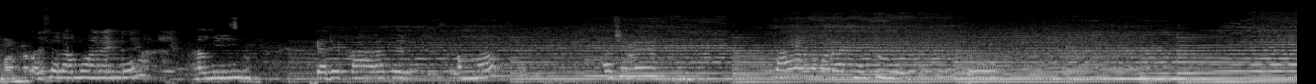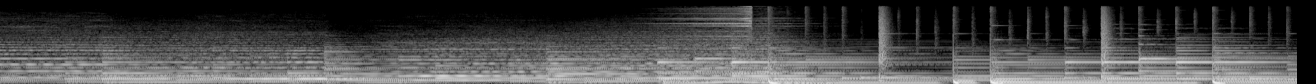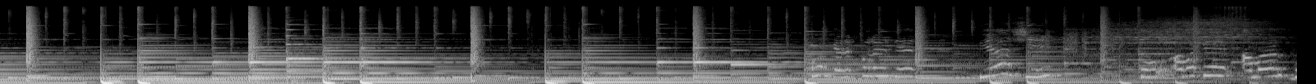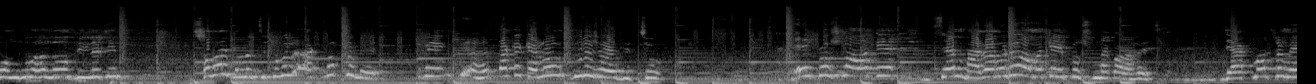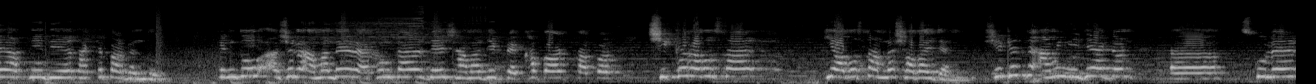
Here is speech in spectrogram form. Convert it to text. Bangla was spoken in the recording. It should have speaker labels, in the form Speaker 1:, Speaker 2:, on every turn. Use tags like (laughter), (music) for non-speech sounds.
Speaker 1: আসসালামু আলাইকুম। আমি ক্যাডেট পাহারাতের আম্মা। আসলে পাহারা তোমার একমাত্র তো আহ, তাকে কেন দূরে সরাই দিচ্ছ? এই প্রশ্ন আমাকে সেম ভাগা বলেও আমাকে এই প্রশ্নটা করা হয়েছে যে একমাত্র মেয়ে আপনি দিয়ে থাকতে পারবেন তো। কিন্তু আসলে আমাদের এখনকার যে সামাজিক প্রেক্ষাপট তারপর শিক্ষা ব্যবস্থার কি অবস্থা আমরা সবাই জানি। সেক্ষেত্রে আমি নিজে একজন স্কুলের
